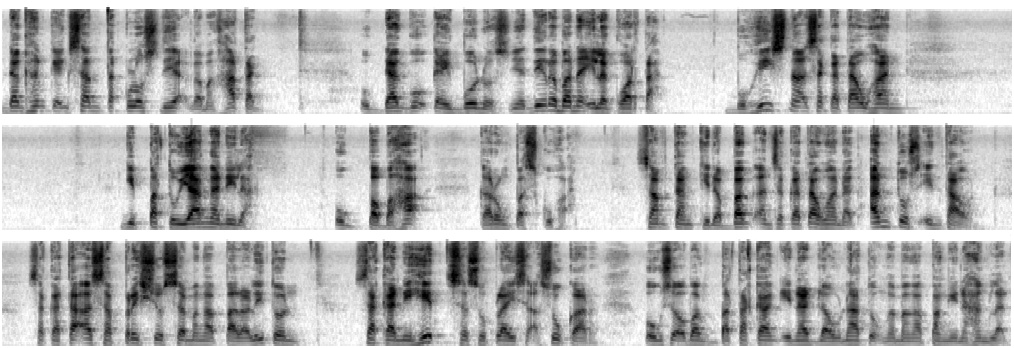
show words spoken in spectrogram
daghan kay Santa Claus diha nga manghatag og dago kay bonus nya di ra ba na ilang kwarta? Buhis na sa katawhan gipatuyangan nila og pabaha karong Paskuha. Samtang kinabag-an sa katawhan nag-antos in town sa kataas sa presyo sa mga palaliton sa kanihit sa supply sa asukar o sa ubang batakang inadlaw nato nga mga panginahanglan.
